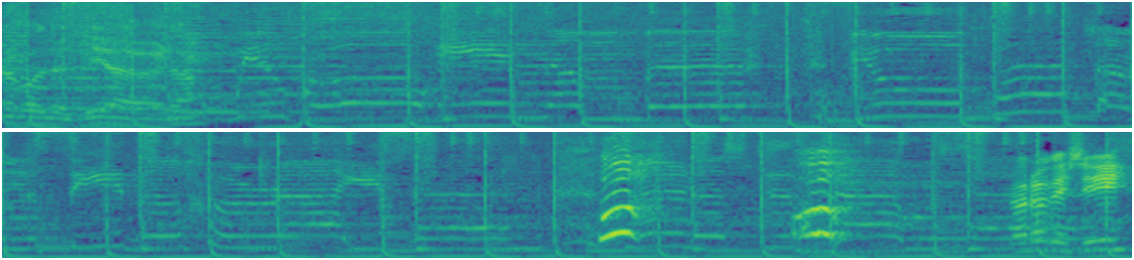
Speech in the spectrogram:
primer gol del día, la verdad. ¡Uh! ¡Uh! Claro que sí.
